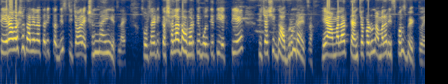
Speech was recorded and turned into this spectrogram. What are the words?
तेरा वर्ष झाले ना तरी कधीच तिच्यावर ऍक्शन नाही घेतलाय. सोसायटी कशाला घाबरते बोलते ती एकटी आहे तिच्याशी घाबरून राहायचं. हे आम्हाला त्यांच्याकडून आम्हाला रिस्पॉन्स भेटतोय.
